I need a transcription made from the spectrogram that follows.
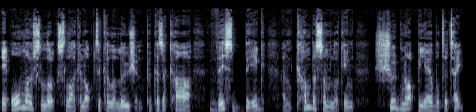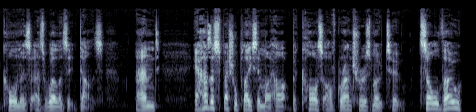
It almost looks like an optical illusion because a car this big and cumbersome looking should not be able to take corners as well as it does. And it has a special place in my heart because of Gran Turismo 2. So, although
